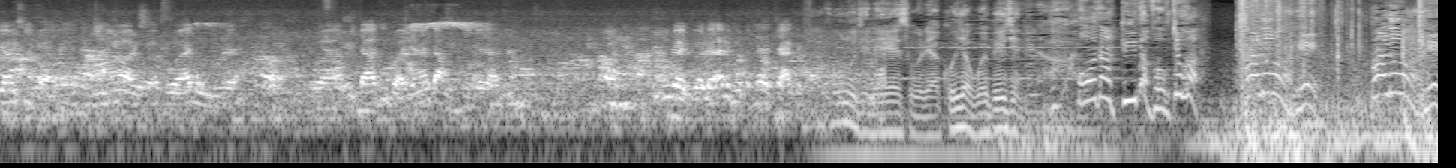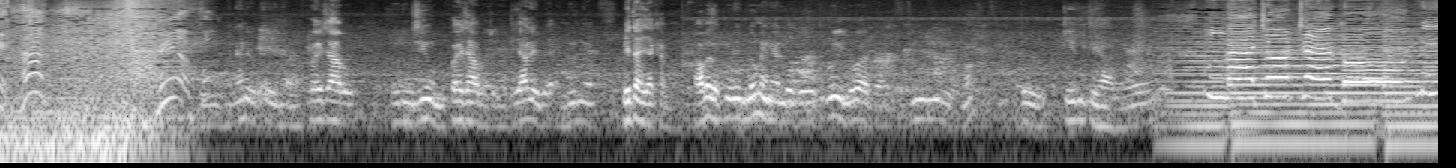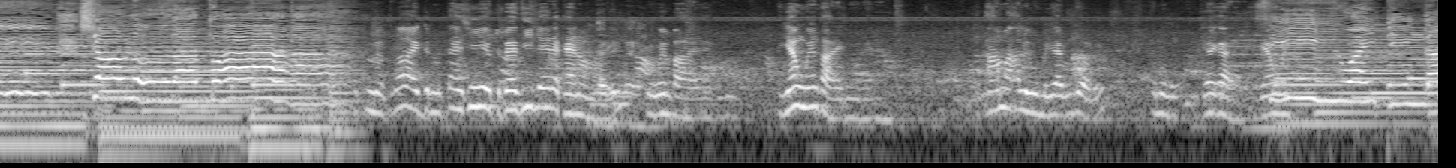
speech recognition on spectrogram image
ကြောက်ရှိပါတယ်ဒီနေ့ကတော့အကိုအဲ့လိုမျိုးဟိုမိသားစုပါကျန်တဲ့တောင်းနေကြတာဟုတ်တယ်ပြောလဲအဲ့လိုမျိုးတစ်ချက်ချခဲ့ဖုန်းလိုချင်တယ်ဆိုကြကိုကြီးကဝယ်ပေးချင်နေတာပေါ်သားတီးတဲ့ဖုန်းကျောက်ကဘာလို့ရလဲဘာလို့ရလဲဟမ်မင်းကဖုန်းဝန်ထမ်းတွေကိုပြင်နေမှာခွဲခြားဖို့လူလူချင်းကိုမခွဲခြားဖို့ကျွန်တော်ဒီကနေပဲအနည်းငယ်မေတ္တာရက်ခတ်ပါဘာပဲဆိုကိုယ်တွေမလုံးနိုင်တဲ့လူကိုသူတို့တွေလိုရတော့ဒီနော်သူကျေးဇူးတင်ရတယ် ငါကြောတဲ့ကိုနီရှောင်းလို့လာသွားသူကအဲ့တန်ရှင်းတပည့်ကြီးလဲတဲ့ခန်းတော့ဝင်ပါတယ်အရန်ဝင်တာတယ်ကျွန်တော်လည်းအားမအလိုမရိုက်ဘူးတော့လေအဲ့လိုရိုက်ကြတာအရန်ဝင်ဒီဝိုင်းတင်က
